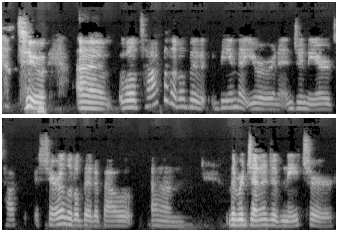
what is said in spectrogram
to? Um, well talk a little bit being that you're an engineer talk share a little bit about um, the regenerative nature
